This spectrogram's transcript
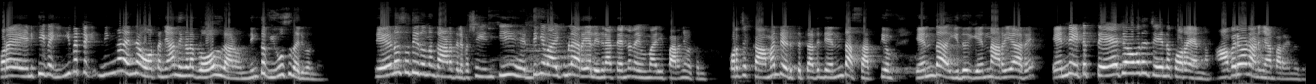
കുറെ എനിക്ക് ഇവ- നിങ്ങൾ എന്നെ ഓർത്ത ഞാൻ നിങ്ങളുടെ വ്ളോഗ് കാണും നിങ്ങൾക്ക് വ്യൂസ് തരുമെന്ന് രേണുസുതി ഇതൊന്നും കാണത്തില്ല പക്ഷെ എനിക്ക് ഈ ഹെഡിങ് വായിക്കുമ്പോൾ അറിയാലോ ഇതിനകത്ത് എന്നെ നെയ്മാരി പറഞ്ഞു വെക്കുന്നു. കുറച്ച് കമന്റ് എടുത്തിട്ട് അതിന്റെ എന്താ സത്യം എന്താ ഇത് എന്നറിയാതെ എന്നെ ഇട്ട് തേജോവധം ചെയ്യുന്ന കുറെ എണ്ണം. അവരോടാണ് ഞാൻ പറയുന്നത്.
